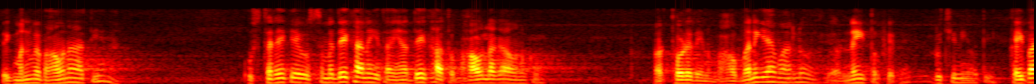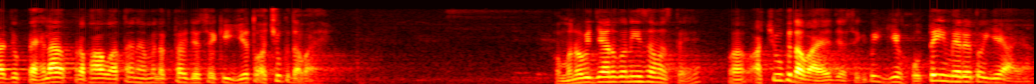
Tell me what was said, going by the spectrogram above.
तो एक मन में भावना आती है ना? उस तरह के उस समय देखा नहीं था, यहाँ देखा तो भाव लगा उनको। और थोड़े दिन भाव बन गया, मान लो, और नहीं तो फिर रुचि नहीं होती। कई बार जो पहला प्रभाव आता है ना, हमें लगता है जैसे कि ये तो अचूक दवा है। और मनोविज्ञान को नहीं समझते अचूक दवा है, जैसे कि भाई ये होते ही मेरे तो ये आया।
